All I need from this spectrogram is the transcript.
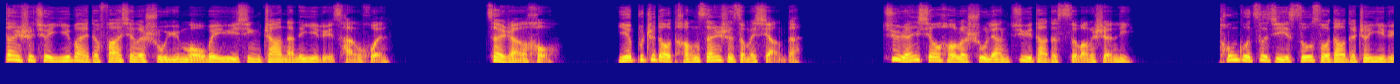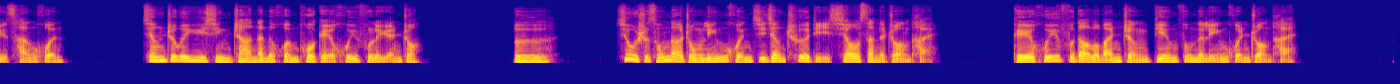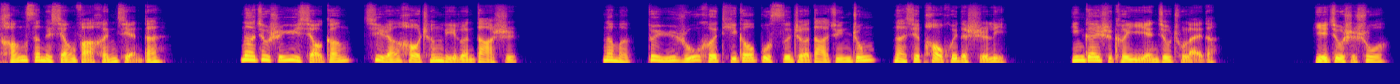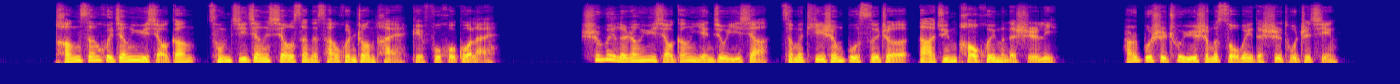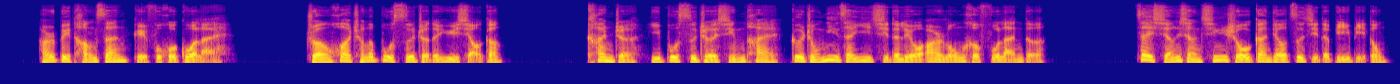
但是却意外的发现了属于某位玉姓渣男的一缕残魂。再然后，也不知道唐三是怎么想的，居然消耗了数量巨大的死亡神力。通过自己搜索到的这一缕残魂，将这位玉姓渣男的魂魄给恢复了原状。呃，就是从那种灵魂即将彻底消散的状态，给恢复到了完整巅峰的灵魂状态。唐三的想法很简单，那就是玉小刚既然号称理论大师，那么对于如何提高不死者大军中那些炮灰的实力，应该是可以研究出来的。也就是说。唐三会将玉小刚从即将消散的残魂状态给复活过来，是为了让玉小刚研究一下怎么提升不死者大军炮灰们的实力，而不是出于什么所谓的师徒之情。而被唐三给复活过来，转化成了不死者的玉小刚，看着以不死者形态各种腻在一起的柳二龙和弗兰德，再想想亲手干掉自己的比比东，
